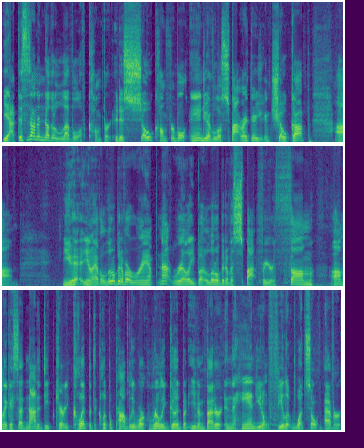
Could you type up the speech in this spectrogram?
Yeah, this is on another level of comfort. It is so comfortable, and you have a little spot right there you can choke up. Um, you, you know have a little bit of a ramp, not really, but a little bit of a spot for your thumb. Um, like I said, not a deep carry clip, but the clip will probably work really good, but even better in the hand, you don't feel it whatsoever.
